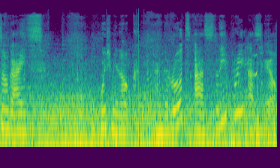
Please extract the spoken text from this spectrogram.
So guys, wish me luck. And the roads are slippery as hell.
